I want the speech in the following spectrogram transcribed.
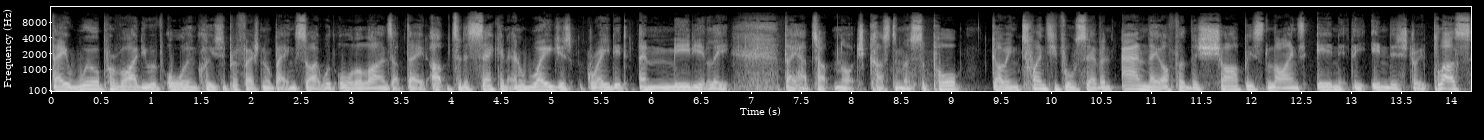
they will provide you with all-inclusive professional betting site with all the lines updated up to the second and wagers graded immediately. They have top-notch customer support going 24 7 and they offer the sharpest lines in the industry. Plus,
